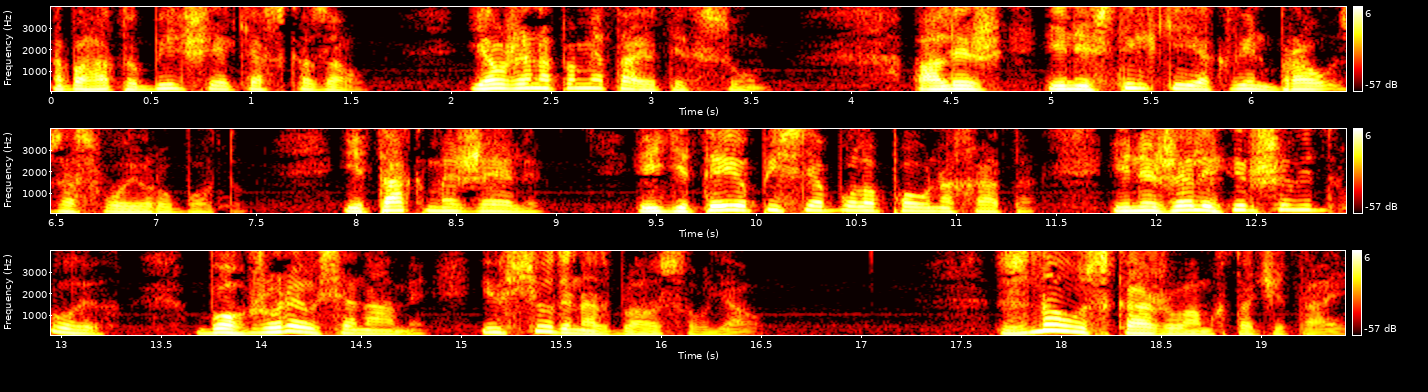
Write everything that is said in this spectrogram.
набагато більше, як я сказав. Я вже не пам'ятаю тих сум, але ж і не стільки, як він брав за свою роботу. І так ми жили. І дітей опісля була повна хата, і не жили гірше від других. Бог журився нами і всюди нас благословляв. Знову скажу вам, хто читає,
